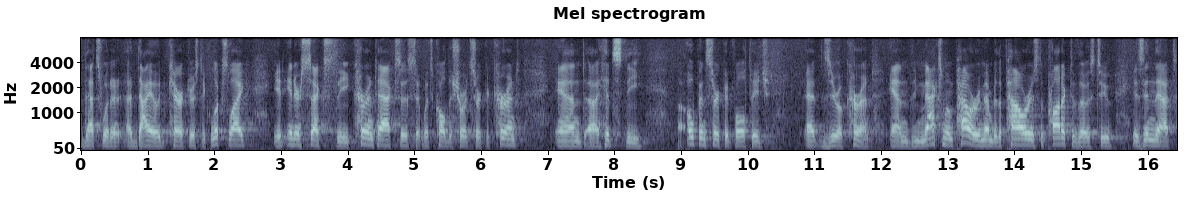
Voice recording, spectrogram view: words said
that's what a, a, diode characteristic looks like. It intersects the current axis at what's called the short circuit current and uh, hits the uh, open circuit voltage at zero current. And the maximum power, remember the power is the product of those two, is in that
